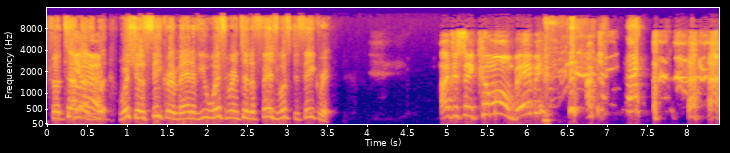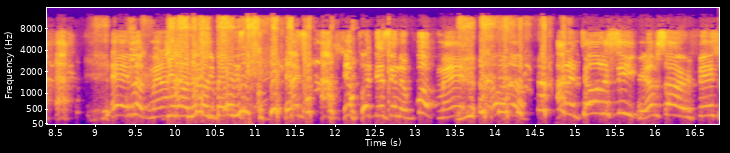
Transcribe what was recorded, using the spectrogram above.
So tell yeah. us what, what's your secret, man? If you whispering to the fish, what's the secret? I just say, "Come on, baby." hey, look, man. Get I, on I, I baby. This, I, I, should put this in the book, man. Hold up. I done told a secret. I'm sorry, fish.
